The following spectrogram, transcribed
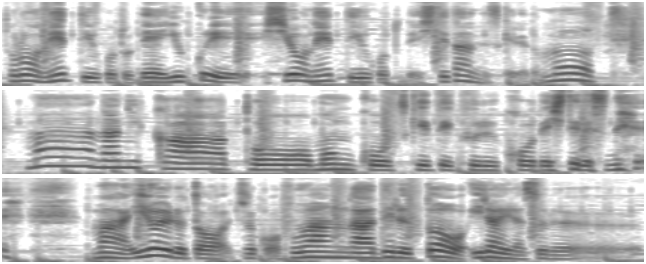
取ろうねっていうことでゆっくりしようねっていうことでしてたんですけれどもまあ何かと文句をつけてくる子でしてですね。まあいろいろとちょっとこう不安が出るとイライラする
